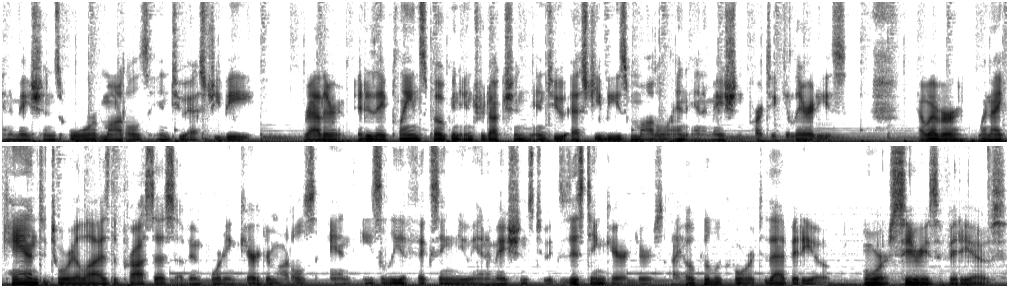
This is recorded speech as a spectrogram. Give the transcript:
animations or models into SGB. Rather, it is a plain spoken introduction into SGB's model and animation particularities. However, when I can tutorialize the process of importing character models and easily affixing new animations to existing characters, I hope you'll look forward to that video or series of videos.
